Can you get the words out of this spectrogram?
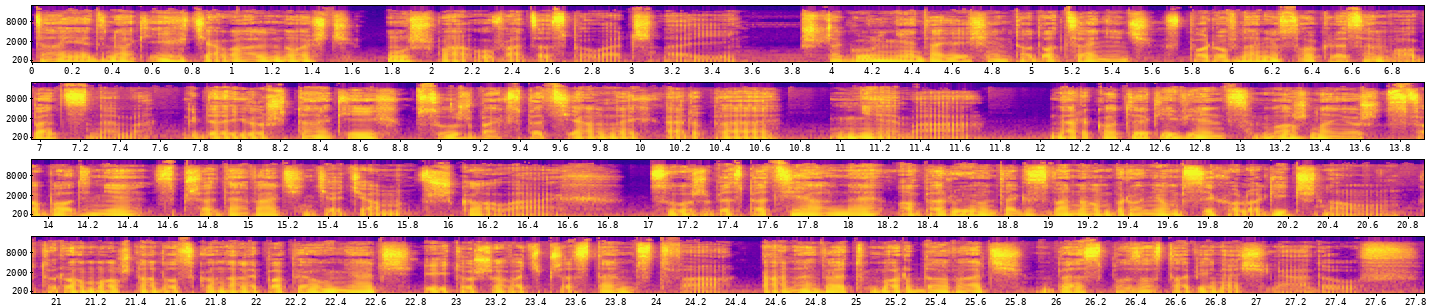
Ta jednak ich działalność uszła uwadze społecznej. Szczególnie daje się to docenić w porównaniu z okresem obecnym, gdy już takich w służbach specjalnych RP nie ma. Narkotyki więc można już swobodnie sprzedawać dzieciom w szkołach. Służby specjalne operują tak zwaną bronią psychologiczną, którą można doskonale popełniać i tuszować przestępstwa, a nawet mordować bez pozostawienia śladów.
